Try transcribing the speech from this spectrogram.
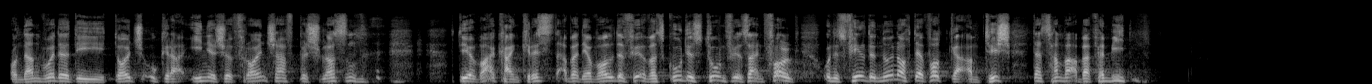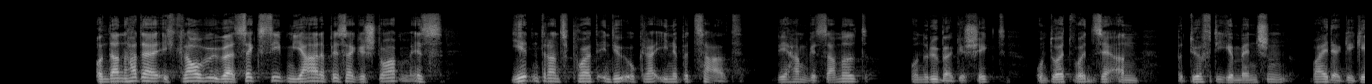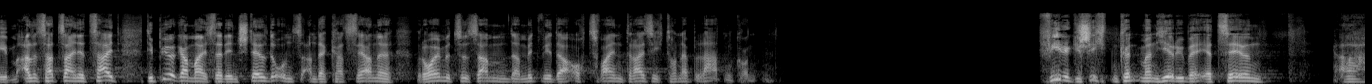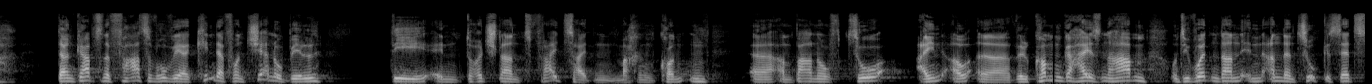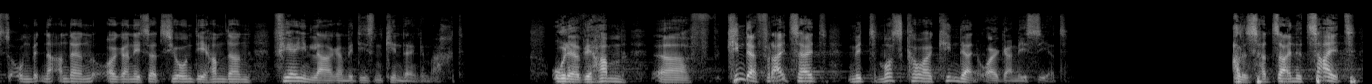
Und dann wurde die deutsch-ukrainische Freundschaft beschlossen. Der war kein Christ, aber der wollte für was Gutes tun für sein Volk. Und es fehlte nur noch der Wodka am Tisch. Das haben wir aber vermieden. Und dann hat er, ich glaube, über sechs, sieben Jahre, bis er gestorben ist, jeden Transport in die Ukraine bezahlt. Wir haben gesammelt und rübergeschickt und dort wurden sie an bedürftige Menschen weitergegeben. Alles hat seine Zeit. Die Bürgermeisterin stellte uns an der Kaserne Räume zusammen, damit wir da auch 32 Tonnen beladen konnten. Viele Geschichten könnte man hierüber erzählen. Ah, dann gab es eine Phase, wo wir Kinder von Tschernobyl, die in Deutschland Freizeiten machen konnten, äh, am Bahnhof Zoo ein, äh, willkommen geheißen haben und die wurden dann in einen anderen Zug gesetzt und mit einer anderen Organisation, die haben dann Ferienlager mit diesen Kindern gemacht. Oder wir haben äh, Kinderfreizeit mit Moskauer Kindern organisiert. Alles hat seine Zeit.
